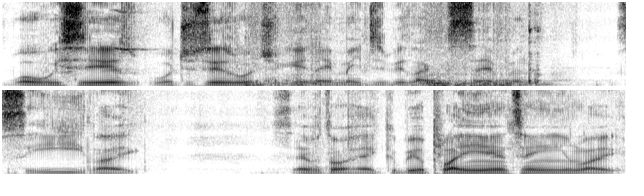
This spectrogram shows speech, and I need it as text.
what we see is what you see is what you get. They may just be like a seventh seed, like seventh or eighth could be a play-in team. Like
